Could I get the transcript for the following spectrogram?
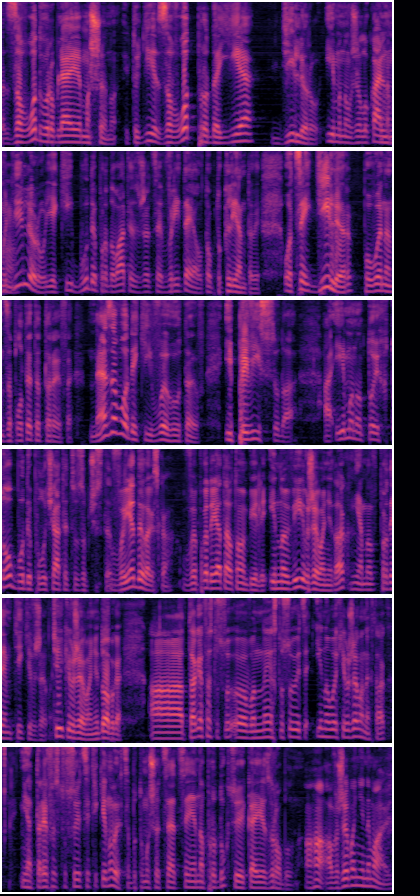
завод виробляє машину, і тоді завод продає ділеру, іменно вже локальному ділеру, який буде продавати вже це в рітейл, тобто клієнтові. Оцей ділер повинен заплатити тарифи. Не завод, який виготовив і привіз сюди, а іменно той, хто буде получати цю запчастину. Ви є дилерська, ви продаєте автомобілі і нові, і вживані, так? Ні, ми продаємо тільки вже. Тільки вживані, добре. А тарифи стосу... е, вони стосуються і нових, і вживаних, так? Ні, тарифи стосуються тільки нових, це тому, що це, це є на продукцію, яка є зроблена. Ага, а вживані не мають.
